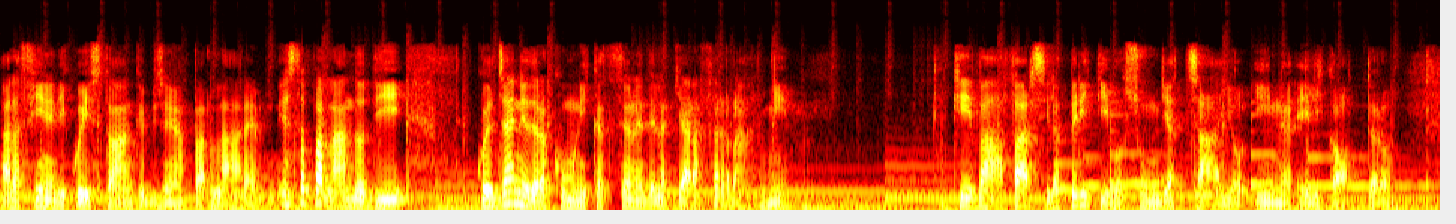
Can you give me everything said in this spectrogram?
alla fine di questo anche bisogna parlare. E sto parlando di quel genio della comunicazione della Chiara Ferragni che va a farsi l'aperitivo su un ghiacciaio in elicottero.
